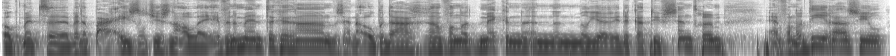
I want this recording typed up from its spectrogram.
ook met, uh, met een paar ezeltjes naar allerlei evenementen gegaan. We zijn naar open dagen gegaan van het MEC, een, een milieu-educatief centrum. En van het dierenasiel.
